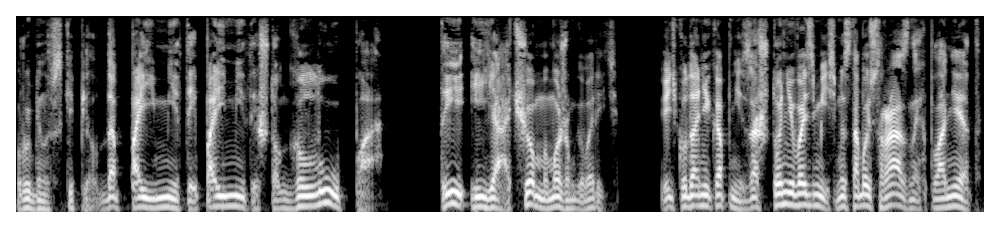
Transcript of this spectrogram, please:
Рубин вскипел. Да пойми ты, пойми ты, что глупо. Ты и я, о чем мы можем говорить? Ведь куда ни копни, за что ни возьмись, мы с тобой с разных планет.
